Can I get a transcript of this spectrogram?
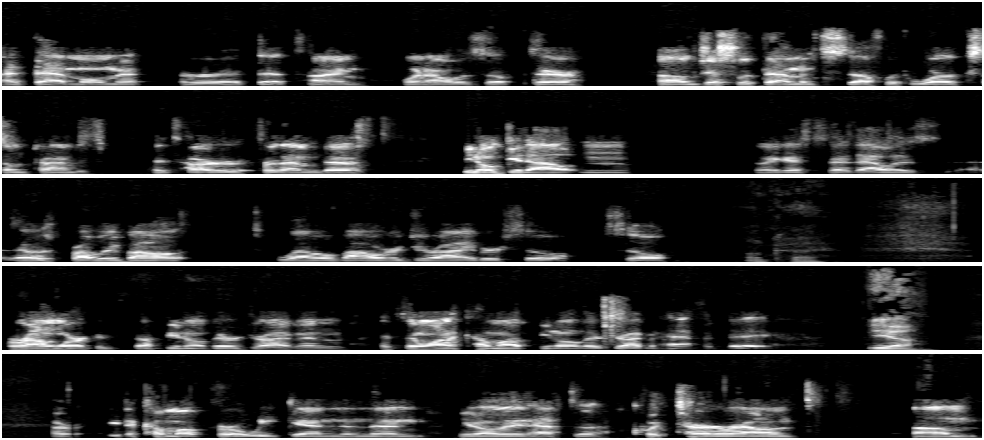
at that moment or at that time when I was up there. Um, just with them and stuff with work, sometimes it's it's harder for them to, you know, get out and like I said, that was that was probably about twelve hour drive or so. So Okay. around work and stuff, you know, they're driving if they want to come up, you know, they're driving half a day Yeah. Already to come up for a weekend and then, you know, they'd have to quick turnaround um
